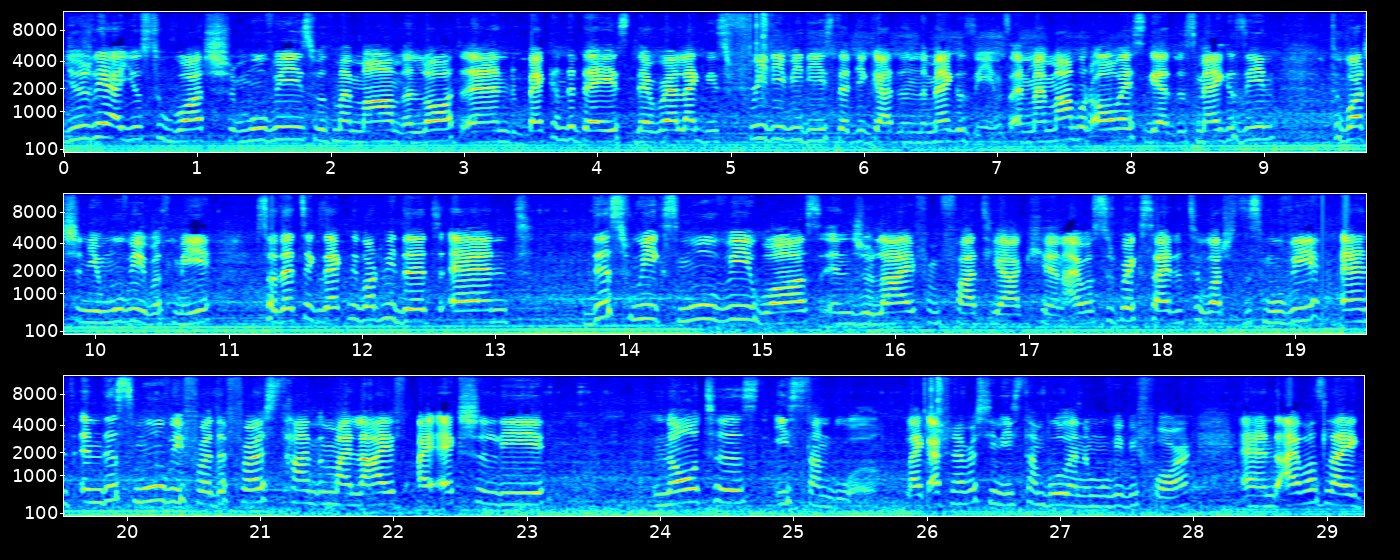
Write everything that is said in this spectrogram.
Usually I used to watch movies with my mom a lot and back in the days there were like these free DVDs that you got in the magazines and my mom would always get this magazine to watch a new movie with me. So that's exactly what we did and this week's movie was in July from Fatih Akin. I was super excited to watch this movie. And in this movie, for the first time in my life, I actually noticed Istanbul. Like I've never seen Istanbul in a movie before. And I was like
